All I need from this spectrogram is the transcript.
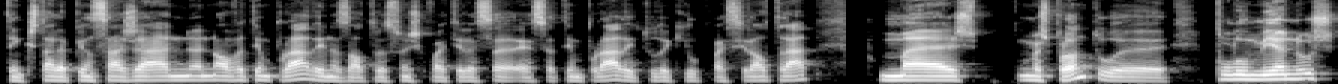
tem que estar a pensar já na nova temporada e nas alterações que vai ter essa, essa temporada e tudo aquilo que vai ser alterado, mas, mas pronto, uh, pelo menos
